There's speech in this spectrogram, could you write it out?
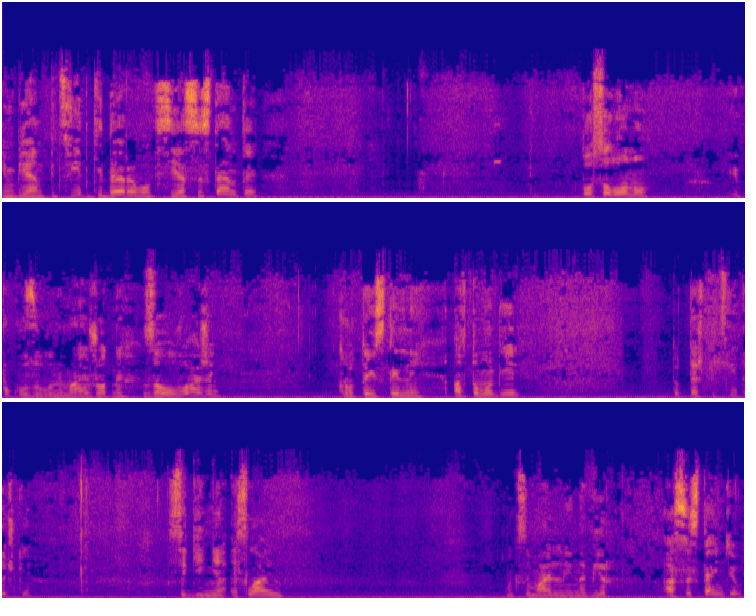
ембієнт підсвітки, дерево, всі асистенти. По салону і по кузову немає жодних зауважень. Крутий стильний автомобіль. Тут теж підсвіточки, сидіння S-Line, максимальний набір асистентів.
